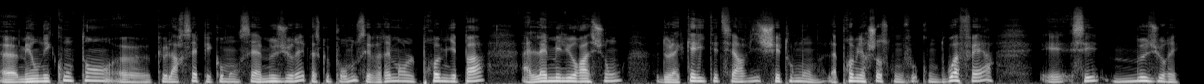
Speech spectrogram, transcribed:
euh, mais on est content euh, que l'ARCEP ait commencé à mesurer, parce que pour nous c'est vraiment le premier pas à l'amélioration de la qualité de service chez tout le monde. La première chose qu'on doit faire, c'est mesurer.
